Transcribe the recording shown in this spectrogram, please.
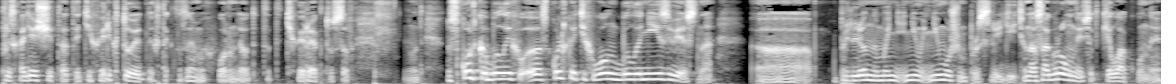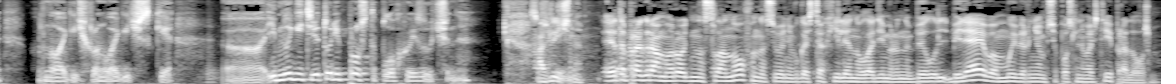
происходящей от этих эректоидных, так называемых форм, да, вот от этих эректусов. Вот. Но сколько, было их, э, сколько этих волн было неизвестно. Э, определенно мы не, не можем проследить. У нас огромные все-таки лакуны хронологич, хронологические, э, и многие территории просто плохо изучены. Отлично. Это программа «Родина слонов». У нас сегодня в гостях Елена Владимировна Беляева. Мы вернемся после новостей и продолжим.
